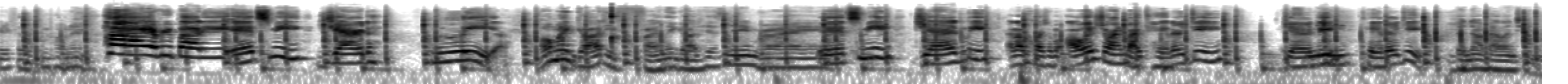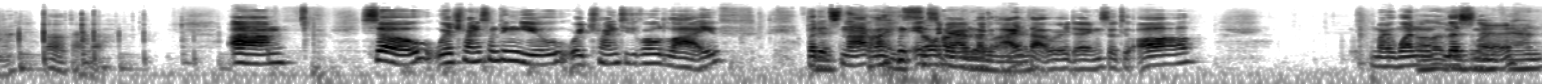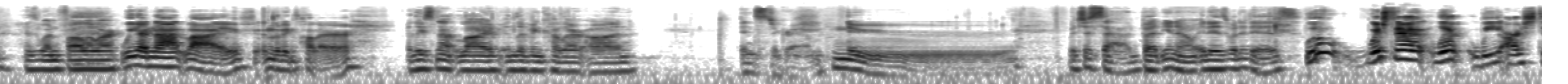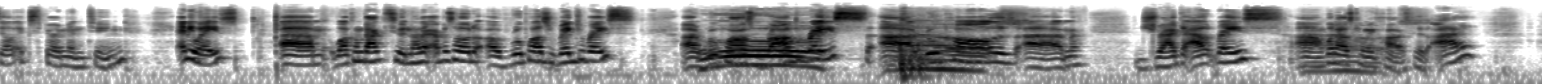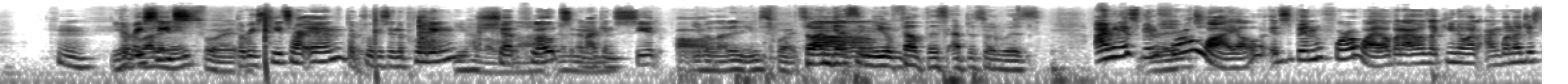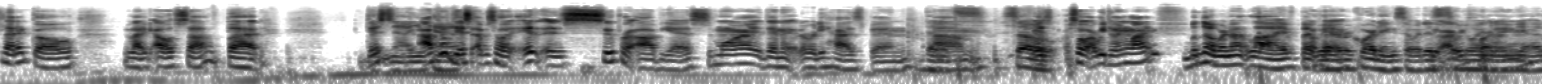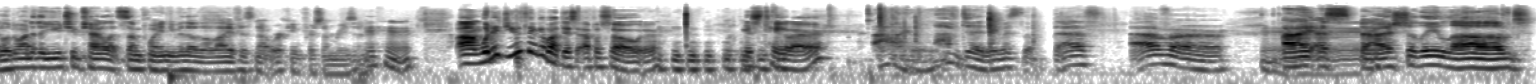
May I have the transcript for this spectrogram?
ready for that component? Hi, everybody. It's me, Jared Lee. Oh my god, he finally got his name right. It's me, Jared Lee. And of course, I'm always joined by Taylor D. Jared me. Lee, Taylor D. But not Valentina. Oh, God, no. Um, so, we're trying something new. We're trying to go live, but We're it's not on so Instagram like I thought we were doing. So, to all my one of his one listener, fan, his one follower. we are not live in living color. At least not live in living color on Instagram. No. Which is sad, but you know, it is what it is. Well, we're still we're we are still experimenting. Anyways, um, welcome back to another episode of RuPaul's Rigged Race, uh, RuPaul's Ooh. Robbed Race, uh. RuPaul's um, Dragged Out Race. Um, what else can we call it? Because I, hmm, You The have a lot of receipts- names for it. the receipts are in, the proof is in the pudding. You have a Shut lot floats, of and I can see it all. You have a lot of names for it. So I'm guessing you Um, felt this episode was I mean, it's been for a while. It's been for a while, but I was like, you know what? I'm gonna just let it go, like Elsa. But this now you after can't. this episode, it is super obvious, more than it already has been. Um, so is- so are we doing live? Well, no, we're not live, but we are recording, so it is We still going on. Yeah, it'll go onto the YouTube channel at some point, even though the live is not working for some reason. hmm Um, what did you think about this episode, Miss Taylor? Oh, I loved it. It was the best ever. I especially loved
